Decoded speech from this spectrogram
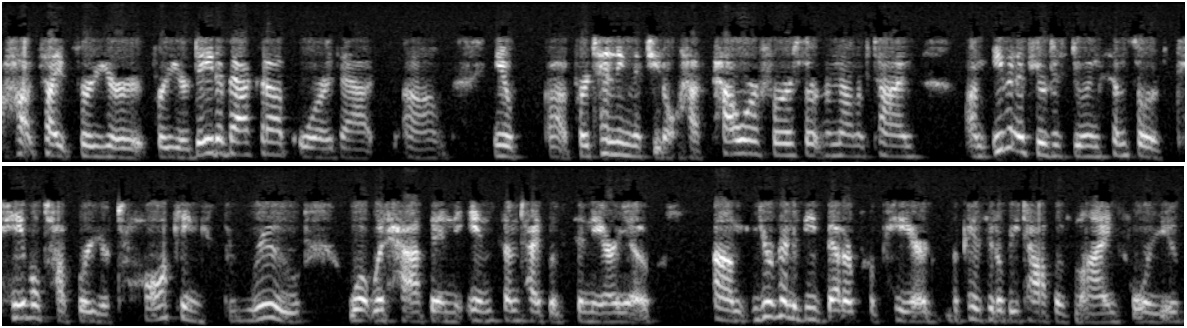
hot site for your for your data backup, or that um, you know uh, pretending that you don't have power for a certain amount of time. Um, even if you're just doing some sort of tabletop where you're talking through what would happen in some type of scenario, um, you're going to be better prepared because it'll be top of mind for you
